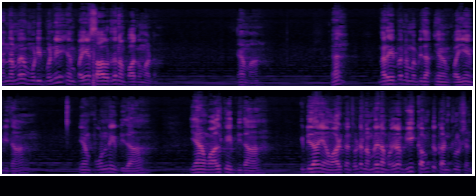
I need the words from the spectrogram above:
அந்த அம்மா முடிவு பண்ணி என் பையன் சாவுறதை நான் பார்க்க மாட்டேன். ஏமா நிறைய பேர் நம்ம இப்படி தான் என் பையன் இப்படி தான் என் பொண்ணு இப்படி தான் என் வாழ்க்கை இப்படி தான் இப்படி தான் என் வாழ்க்கைன்னு சொல்லிட்டு நம்மளே என்ன பண்ணுறோம் வி கம் டு கன்க்ளூஷன்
